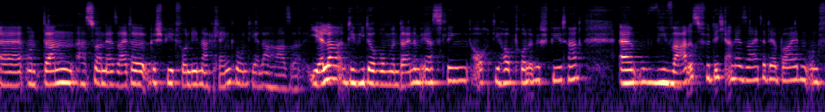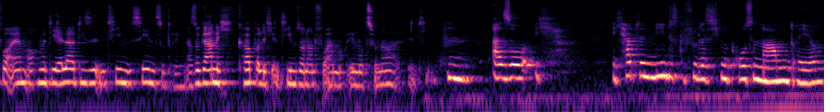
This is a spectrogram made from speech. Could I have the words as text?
Äh, und dann hast du an der Seite gespielt von Lena Klenke und Jella Hase. Jella, die wiederum in deinem Erstling auch die Hauptrolle gespielt hat. Ähm, wie war das für dich an der Seite der beiden und vor allem auch mit Jella diese intimen Szenen zu drehen? Also gar nicht körperlich intim, sondern vor allem auch emotional intim. Hm. Also ich, ich hatte nie das Gefühl, dass ich mit großen Namen drehe,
